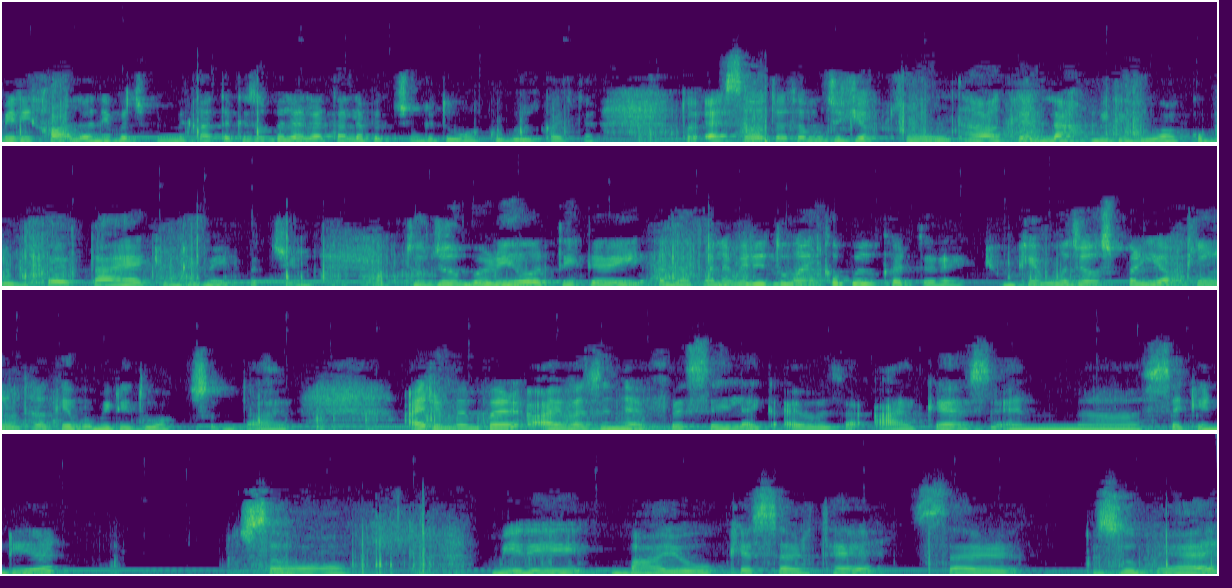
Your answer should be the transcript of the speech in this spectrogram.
میری خالہ نے بچپن میں کہا تھا کہ سب اللہ تعالیٰ بچوں کی دعا قبول کرتے ہیں تو ایسا ہوتا تھا مجھے یقین تھا کہ اللہ میری دعا قبول کرتا ہے کیونکہ میں ایک بچی ہوں تو جو بڑی ہوتی گئی اللہ تعالیٰ میری دعائیں قبول کرتے رہے کیونکہ مجھے اس پر یقین تھا کہ وہ میری دعا کو سنتا ہے I remember I was in F S C like I was I guess in second year so میرے بایو کے سر تھے سر زبیر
